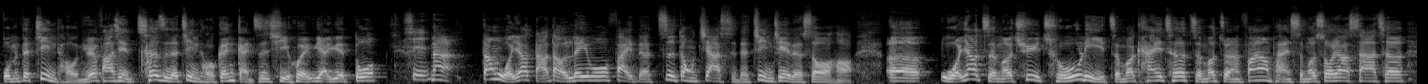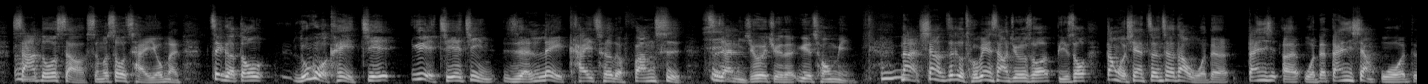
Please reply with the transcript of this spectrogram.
我们的镜头，你会发现车子的镜头跟感知器会越来越多，是那。当我要达到 Level Five 的自动驾驶的境界的时候，哈，呃，我要怎么去处理？怎么开车？怎么转方向盘？什么时候要刹车？刹多少？什么时候踩油门？这个都如果可以接越接近人类开车的方式，自然你就会觉得越聪明。那像这个图片上就是说，比如说，当我现在侦测到我的单呃我的单向，我的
